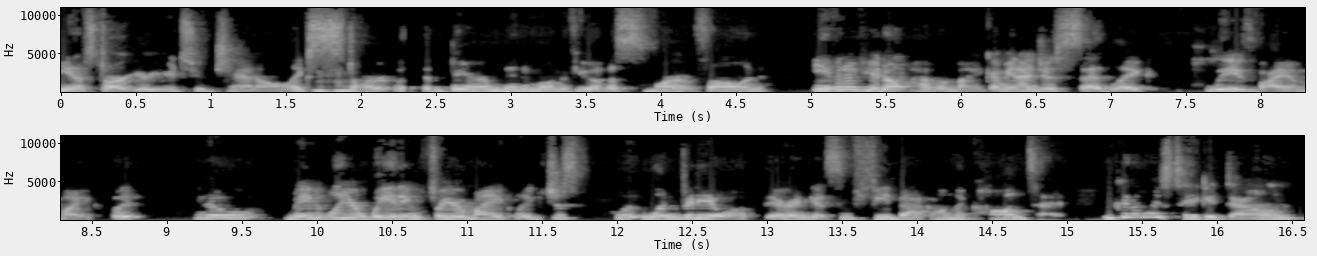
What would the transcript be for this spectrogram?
you know, start your YouTube channel. Like mm-hmm. start with the bare minimum. If you have a smartphone, even if you don't have a mic, I mean, I just said like, please buy a mic, but you know, maybe while you're waiting for your mic, like just put one video up there and get some feedback on the content. You can always take it down.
